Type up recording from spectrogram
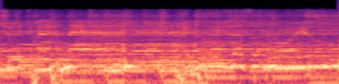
Хочуть мене, за собою,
